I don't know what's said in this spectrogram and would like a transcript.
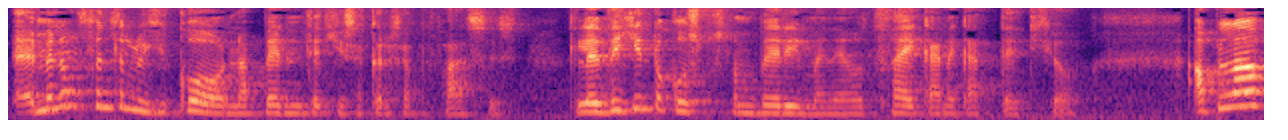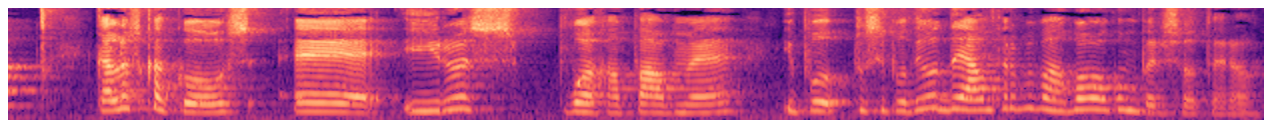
Εμένα μου φαίνεται λογικό να παίρνει τέτοιες ακραίες αποφάσεις. Δηλαδή δεν γίνεται ο κόσμος να τον περίμενε ότι θα έκανε κάτι τέτοιο. Απλά, καλός ή κακός, ε, οι ήρωες που αγαπάμε υπο, τους υποδίονται άνθρωποι που αγαπάμε ακόμη περισσότερο.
